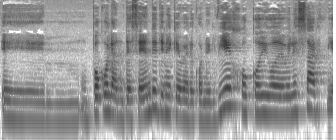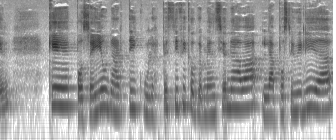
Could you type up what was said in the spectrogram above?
eh, un poco el antecedente tiene que ver con el viejo Código de Vélez que poseía un artículo específico que mencionaba la posibilidad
